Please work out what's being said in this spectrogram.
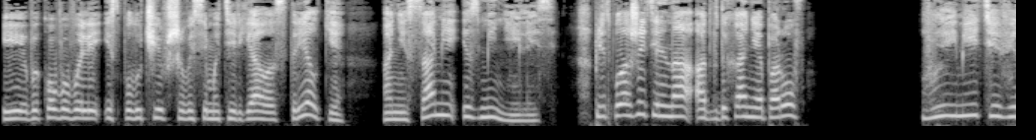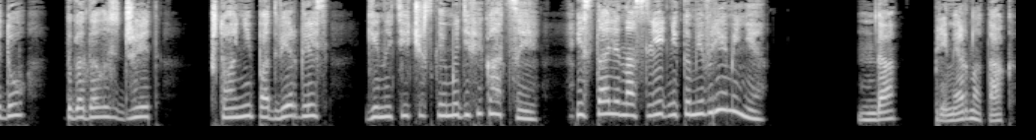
и выковывали из получившегося материала стрелки, они сами изменились. Предположительно, от вдыхания паров... «Вы имеете в виду, догадалась Джейд, что они подверглись генетической модификации и стали наследниками времени. Да, примерно так,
